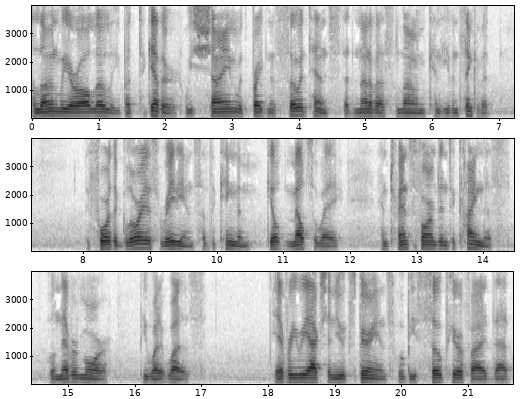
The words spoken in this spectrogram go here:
Alone we are all lowly, but together we shine with brightness so intense that none of us alone can even think of it. Before the glorious radiance of the kingdom, guilt melts away, and transformed into kindness will never more be what it was. Every reaction you experience will be so purified that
